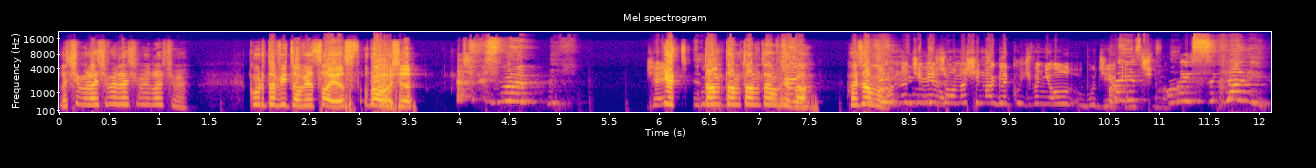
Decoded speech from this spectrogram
Lecimy, lecimy, lecimy, lecimy. Kurde widzowie, co jest? Udało się. Gdzie Nie, jest? tam, tam, tam, tam chyba. Chodź za mną. Mam nadzieję, że ona się nagle kuźwa nie obudzi, jak Ona ją jest, trzyma. ona jest w sypialni!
